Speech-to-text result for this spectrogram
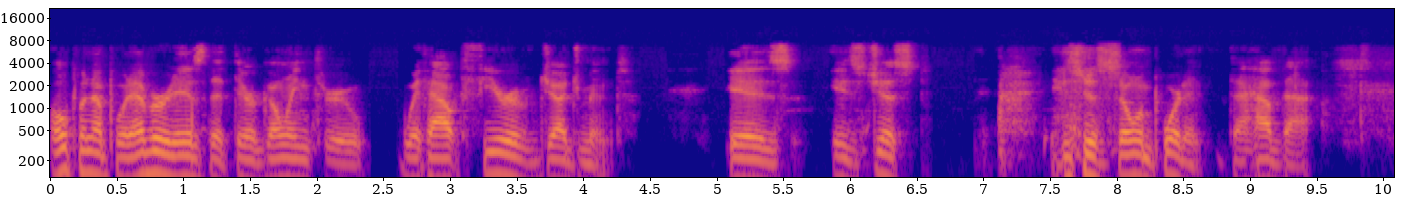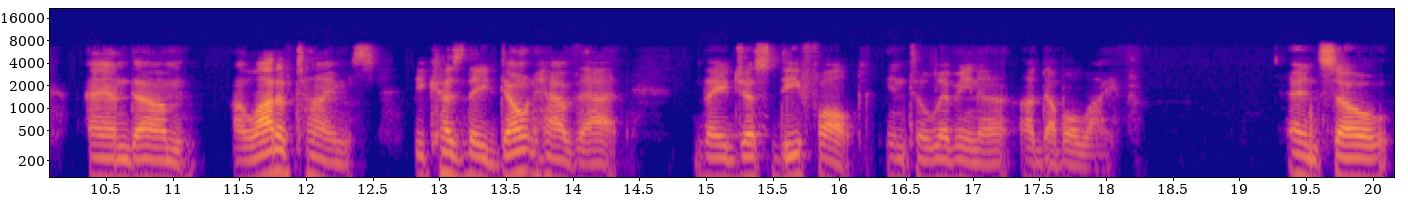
open up whatever it is that they're going through without fear of judgment is is just is just so important to have that. And um, a lot of times, because they don't have that, they just default into living a, a double life. And so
